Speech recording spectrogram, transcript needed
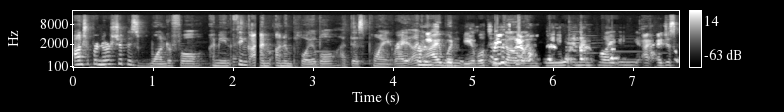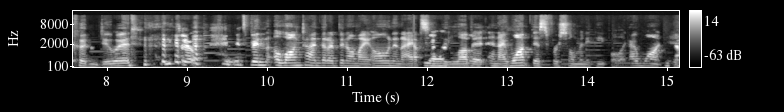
Entrepreneurship is wonderful. I mean, I think I'm unemployable at this point, right? Like I wouldn't be able to Me go too. and be an employee. I, I just couldn't do it. It's been a long time that I've been on my own and I absolutely love it. And I want this for so many people. Like I want, Yeah.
